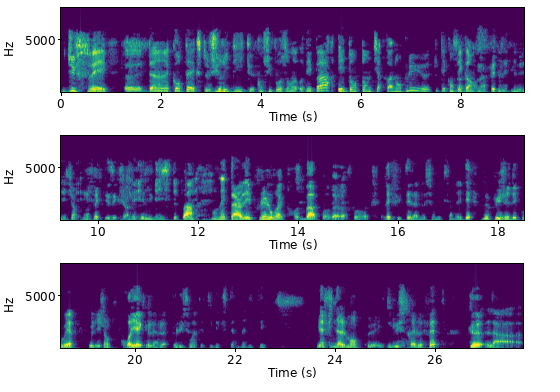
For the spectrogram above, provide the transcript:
du fait euh, d'un contexte juridique qu'on suppose au départ et dont on ne tire pas non plus euh, toutes les conséquences. on a fait toute une édition qui montrait que les externalités n'existent pas. On est allé plus loin que bas pour, euh, pour réfuter la notion d'externalité. Depuis, j'ai découvert que les gens qui croyaient que la pollution était une externalité bien finalement euh, illustrait le fait que, la,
